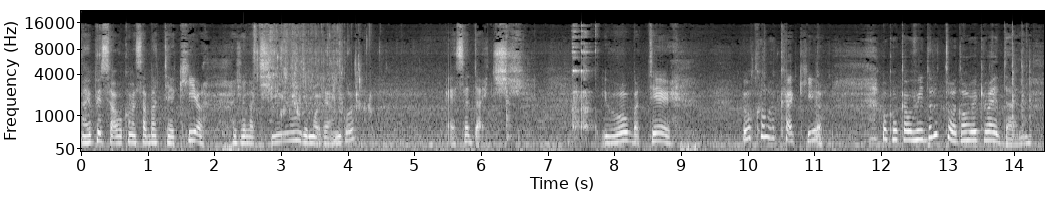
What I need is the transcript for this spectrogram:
Aí pessoal, vou começar a bater aqui, ó, a gelatina de morango. Essa é diet. E vou bater eu vou colocar aqui, ó. Vou colocar o vidro todo, vamos ver o que vai dar, né?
